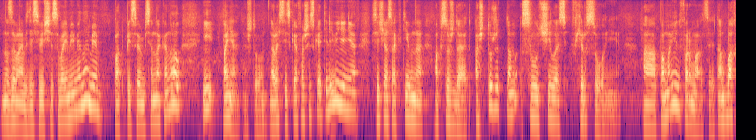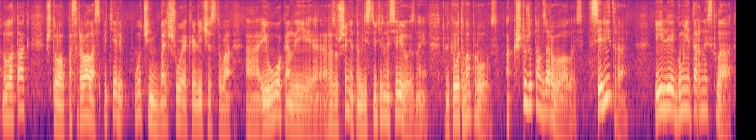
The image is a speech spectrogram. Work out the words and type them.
Называем здесь вещи своими именами. Подписываемся на канал. И понятно, что российское фашистское телевидение сейчас активно обсуждает, а что же там случилось в Херсоне. А по моей информации, там бахнуло так, что посрывалось с петель очень большое количество а, и окон, и разрушения там действительно серьезные. Только вот вопрос, а что же там взорвалось? Селитра? Или гуманитарный склад?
